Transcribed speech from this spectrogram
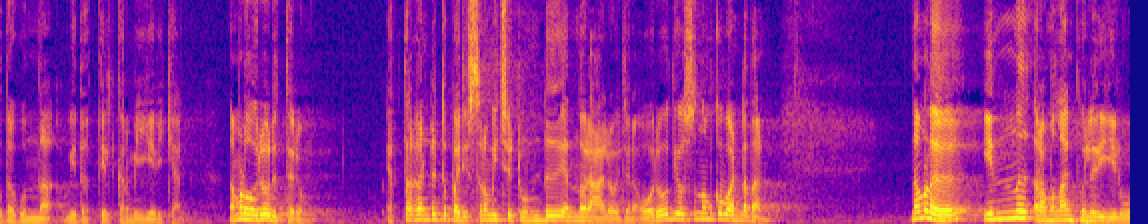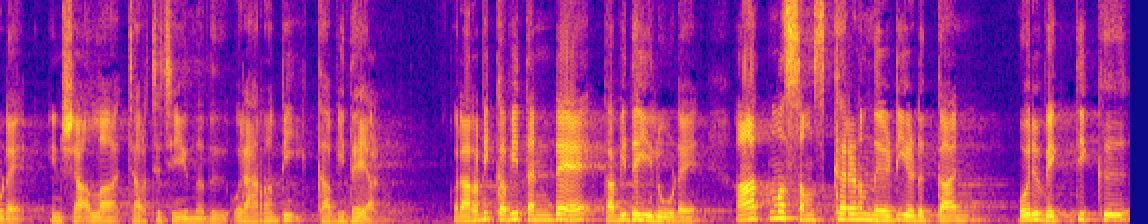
ഉതകുന്ന വിധത്തിൽ ക്രമീകരിക്കാൻ നമ്മൾ ഓരോരുത്തരും എത്ര കണ്ടിട്ട് പരിശ്രമിച്ചിട്ടുണ്ട് എന്നൊരാലോചന ഓരോ ദിവസവും നമുക്ക് വേണ്ടതാണ്. നമ്മൾ ഇന്ന് റമദാൻ പുലരിയിലൂടെ ഇൻഷാ അള്ളാ ചർച്ച ചെയ്യുന്നത് ഒരു അറബി കവിതയാണ്. ഒരു അറബി കവി തന്റെ കവിതയിലൂടെ ആത്മസംസ്കരണം നേടിയെടുക്കാൻ ഒരു വ്യക്തിക്ക്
